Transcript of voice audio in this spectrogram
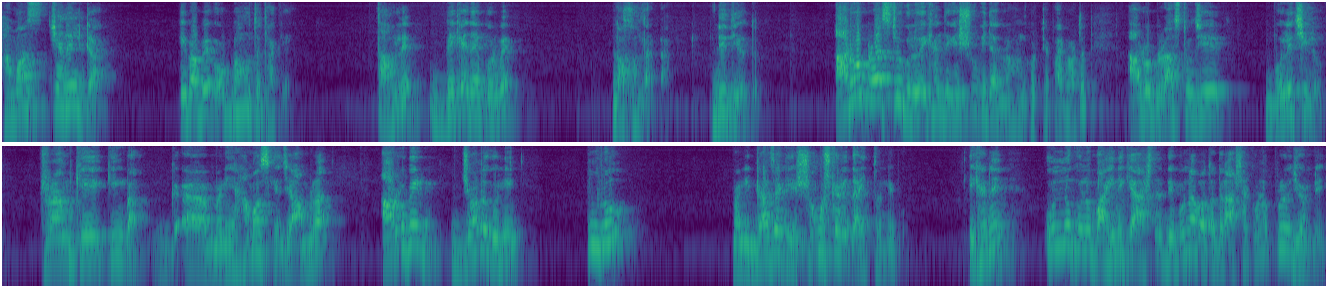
হামাস চ্যানেলটা এভাবে অব্যাহত থাকে, তাহলে বেকায়দায় পড়বে দখলদাররা। দ্বিতীয়ত, আরব রাষ্ট্রগুলো এখান থেকে সুবিধা গ্রহণ করতে পারবে। অর্থাৎ আরব রাষ্ট্র যে বলেছিল ট্রাম্পকে কিংবা মানে হামাসকে যে আমরা আরবের জনগণই পুরো মানে গাজাকে সংস্কারের দায়িত্ব নেব। এখানে অন্য কোনো বাহিনীকে আসতে দেব না বা তাদের আসার কোনো প্রয়োজন নেই।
